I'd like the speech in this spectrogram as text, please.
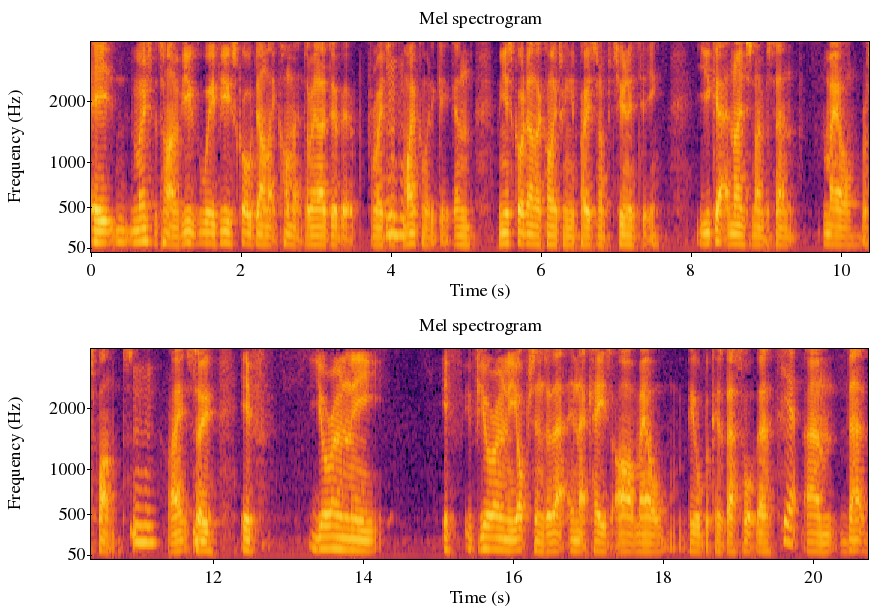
it most of the time if you if you scroll down like comments, I mean I do a bit of promotion for mm-hmm. my comedy gig, and when you scroll down the comments when you post an opportunity, you get a ninety nine percent male response, mm-hmm. right? So mm-hmm. if you're only if if your only options are that in that case are male people because that's what they're Yeah. um that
